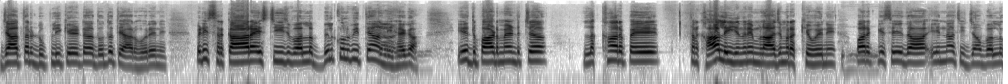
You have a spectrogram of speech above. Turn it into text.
ਜ਼ਿਆਦਾਤਰ ਡੁਪਲੀਕੇਟ ਦੁੱਧ ਤਿਆਰ ਹੋ ਰਹੇ ਨੇ। ਜਿਹੜੀ ਸਰਕਾਰ ਹੈ ਇਸ ਚੀਜ਼ ਵੱਲ ਬਿਲਕੁਲ ਵੀ ਧਿਆਨ ਨਹੀਂ ਹੈਗਾ। ਇਹ ਡਿਪਾਰਟਮੈਂਟ 'ਚ ਲੱਖਾਂ ਰੁਪਏ ਤਨਖਾਹ ਲਈ ਜਾਂਦੇ ਨੇ ਮੁਲਾਜ਼ਮ ਰੱਖੇ ਹੋਏ ਨੇ ਪਰ ਕਿਸੇ ਦਾ ਇਹਨਾਂ ਚੀਜ਼ਾਂ ਵੱਲ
